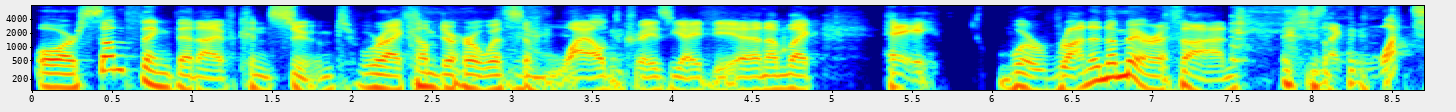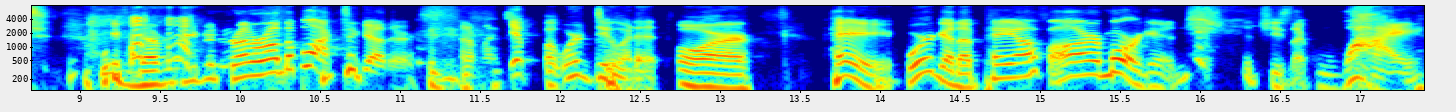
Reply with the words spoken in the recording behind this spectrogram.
or something that I've consumed where I come to her with some wild, crazy idea. And I'm like, hey, we're running a marathon. And she's like, What? We've never even run around the block together. And I'm like, Yep, but we're doing it. Or, Hey, we're going to pay off our mortgage. And she's like, Why?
